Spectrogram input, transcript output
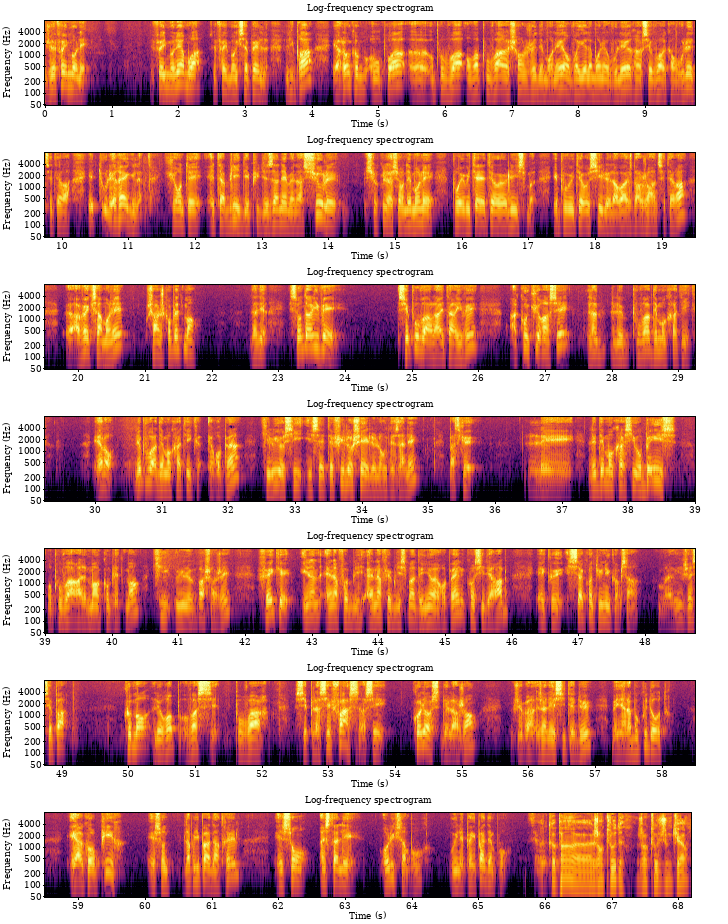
je vais faire une une monnaie à moi. C'est une monnaie qui s'appelle Libra. Et alors, on, on, euh, on, on, va pouvoir échanger des monnaies, envoyer la monnaie vous voulez, recevoir quand vous voulez, etc. Et toutes les règles qui ont été établies depuis des années maintenant sur les circulations des monnaies pour éviter le terrorisme et pour éviter aussi le lavage d'argent, etc., euh, avec sa monnaie, changent complètement. C'est-à-dire, ils sont arrivés, ce pouvoir-là est arrivé à concurrencer le pouvoir démocratique. Et alors, le pouvoir démocratique européen, qui lui aussi, il s'était filoché le long des années, parce que les, démocraties obéissent au pouvoir allemand complètement, qui ne va pas changer, fait qu'il y a un affaiblissement de l'Union européenne considérable, et que si ça continue comme ça, à mon avis, je ne sais pas comment l'Europe va pouvoir se placer face à ces colosses de l'argent. J'en ai cité deux, mais il y en a beaucoup d'autres. Et encore pire, et sont, la plupart d'entre elles, elles sont installées au Luxembourg, où ils ne payent pas d'impôts. C'est votre copain euh, Jean-Claude, Jean-Claude Juncker?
